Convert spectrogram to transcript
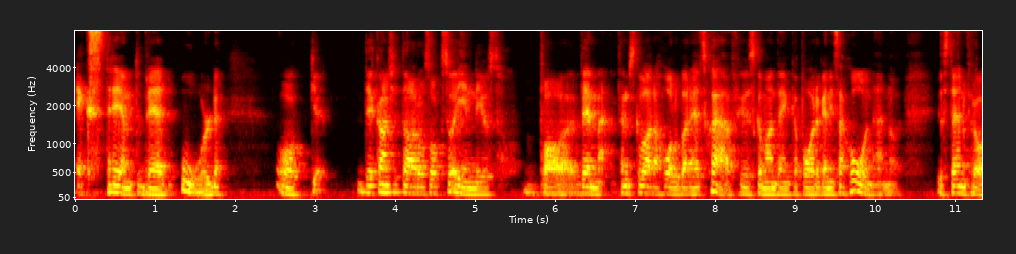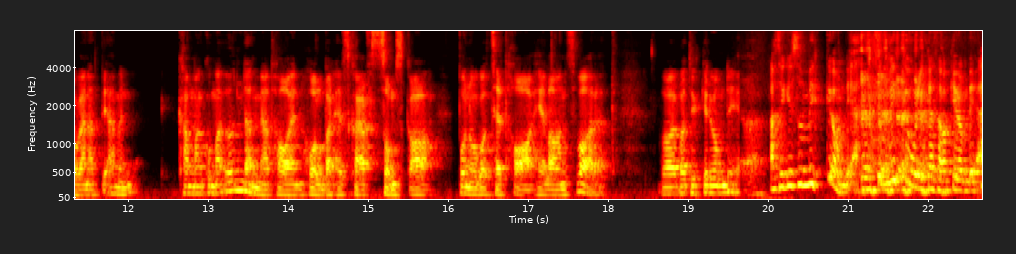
extremt bred ord. Och det kanske tar oss också in i just vad, vem, vem ska vara hållbarhetschef? Hur ska man tänka på organisationen? Och just den frågan, att ja, men, kan man komma undan med att ha en hållbarhetschef som ska på något sätt ha hela ansvaret? Vad, vad, tycker du om det? Jag tycker så mycket om det. Så mycket olika saker om det.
